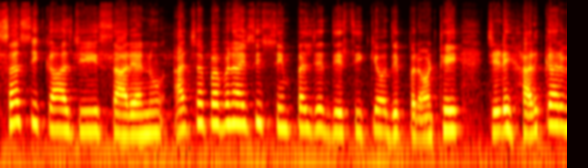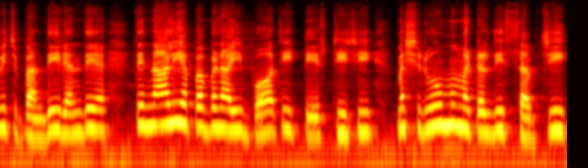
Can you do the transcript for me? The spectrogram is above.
ਸਤਿ ਸ਼੍ਰੀ ਅਕਾਲ ਜੀ ਸਾਰਿਆਂ ਨੂੰ। ਅੱਜ ਆਪਾਂ ਬਣਾਏ ਸੀ ਸਿੰਪਲ ਜਿਹੇ ਦੇਸੀ ਘਿਓ ਦੇ ਪਰੌਂਠੇ, ਜਿਹੜੇ ਹਰ ਘਰ ਵਿੱਚ ਬਣਦੇ ਹੀ ਰਹਿੰਦੇ ਆ। ਤੇ ਨਾਲ ਹੀ ਆਪਾਂ ਬਣਾਈ ਬਹੁਤ ਹੀ ਟੇਸਟੀ ਜੀ ਮਸ਼ਰੂਮ ਮਟਰ ਦੀ ਸਬਜ਼ੀ।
